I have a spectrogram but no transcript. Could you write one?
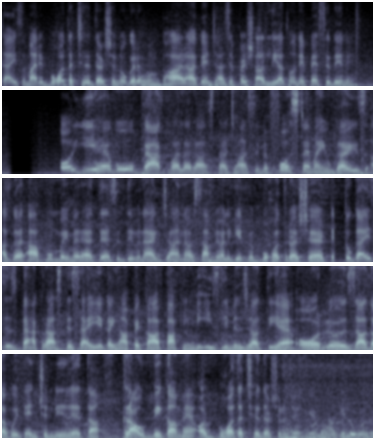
गाइस हमारे बहुत अच्छे से दर्शन हो गए हम बाहर आ गए जहाँ से प्रसाद लिया था उन्हें पैसे देने। और ये है वो बैक वाला रास्ता जहाँ से मैं फ़र्स्ट टाइम आई हूँ गाइज़ अगर आप मुंबई में रहते हैं सिद्धि विनायक जाना और सामने वाले गेट में बहुत रश है तो गाइज़ इस बैक रास्ते से आइएगा। यहाँ पे कार पार्किंग भी इजीली मिल जाती है और ज़्यादा कोई टेंशन भी नहीं रहता। क्राउड भी कम है और बहुत अच्छे दर्शन हो जाएँगे। वहाँ के लोगों ने तो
